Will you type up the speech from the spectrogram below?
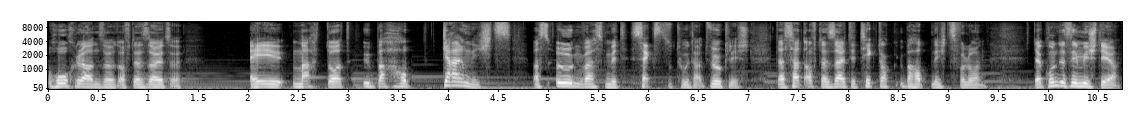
hochladen sollt auf der Seite, ey, macht dort überhaupt gar nichts, was irgendwas mit Sex zu tun hat, wirklich. Das hat auf der Seite TikTok überhaupt nichts verloren. Der Grund ist nämlich der,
